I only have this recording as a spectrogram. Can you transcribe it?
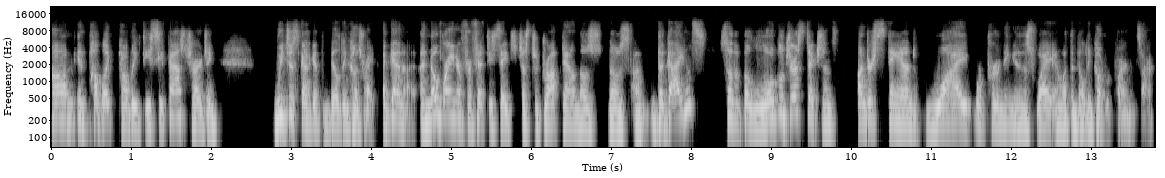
Um, in public, probably DC fast charging. We just got to get the building codes right. Again, a, a no-brainer for 50 states just to drop down those those um, the guidance so that the local jurisdictions understand why we're pruning in this way and what the building code requirements are.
